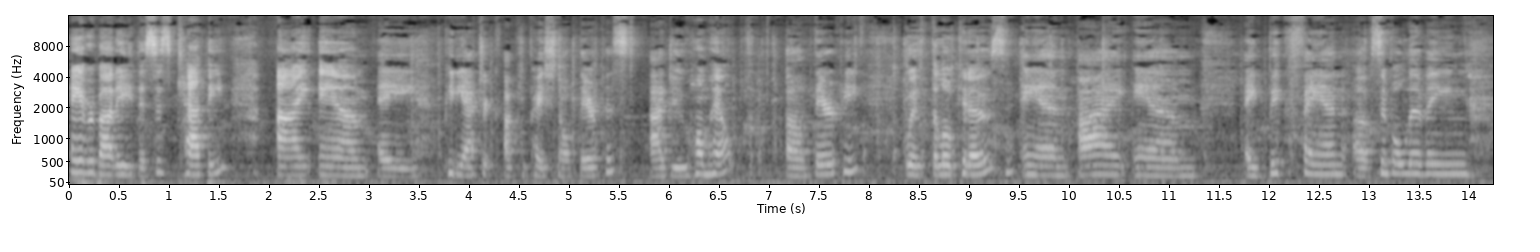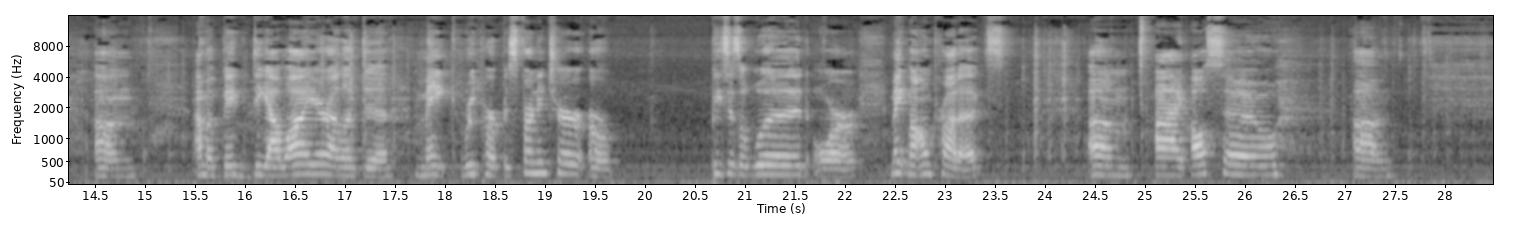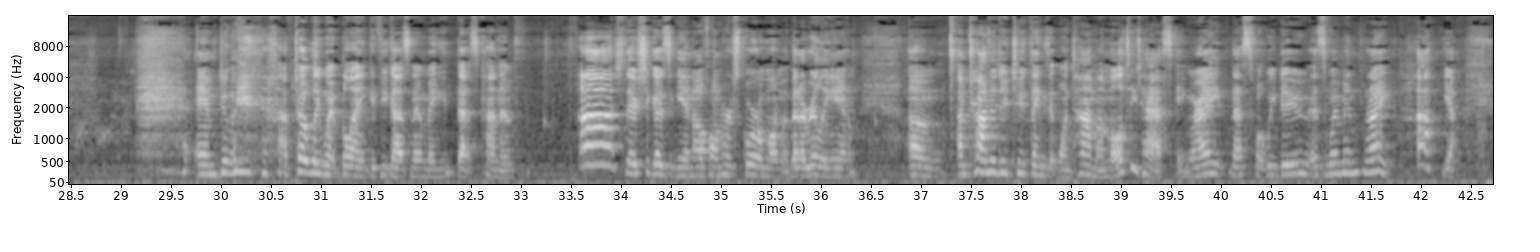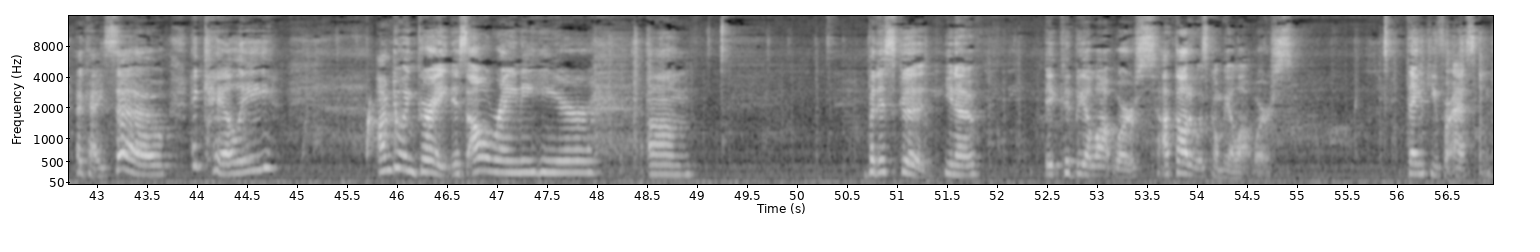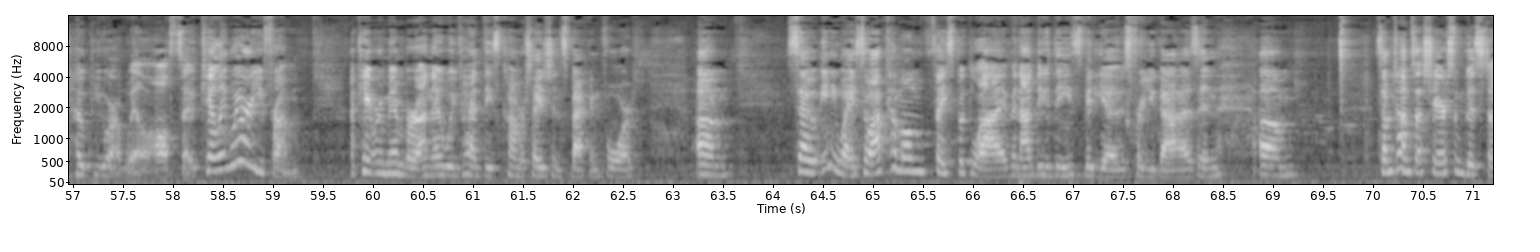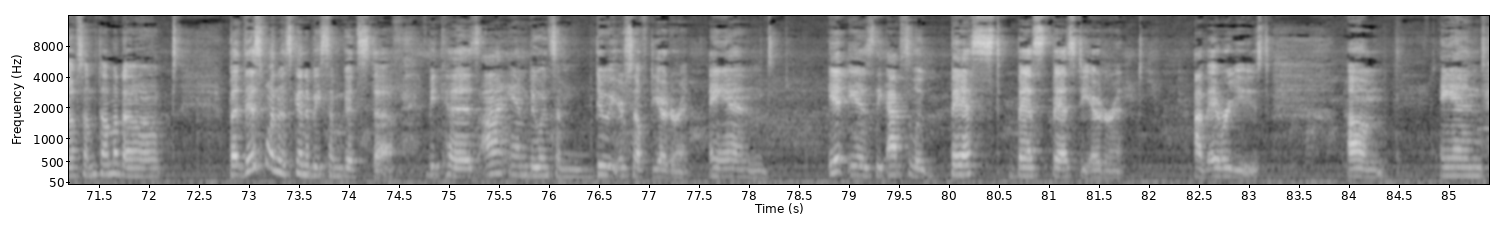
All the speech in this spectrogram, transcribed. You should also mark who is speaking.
Speaker 1: Hey everybody, this is Kathy. I am a pediatric occupational therapist. I do home health uh, therapy with the little kiddos, and I am a big fan of simple living. Um, I'm a big DIYer. I love to make repurposed furniture or pieces of wood or make my own products. Um, I also um, am doing. I totally went blank. If you guys know me, that's kind of ah. There she goes again, off on her squirrel moment. But I really am. Um, I'm trying to do two things at one time. I'm multitasking, right? That's what we do as women, right? Ha, yeah. Okay, so hey Kelly, I'm doing great. It's all rainy here, um, but it's good. You know, it could be a lot worse. I thought it was going to be a lot worse. Thank you for asking. Hope you are well also. Kelly, where are you from? I can't remember. I know we've had these conversations back and forth. Um, so anyway, so I come on Facebook Live and I do these videos for you guys. And um, sometimes I share some good stuff, sometimes I don't. But this one is going to be some good stuff because I am doing some do-it-yourself deodorant. And it is the absolute best, best, best deodorant I've ever used. Um, and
